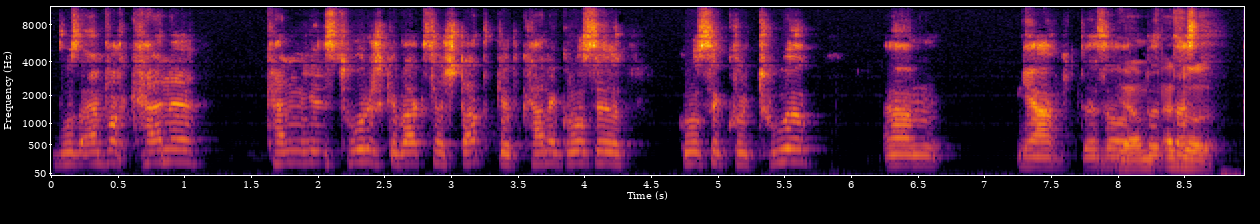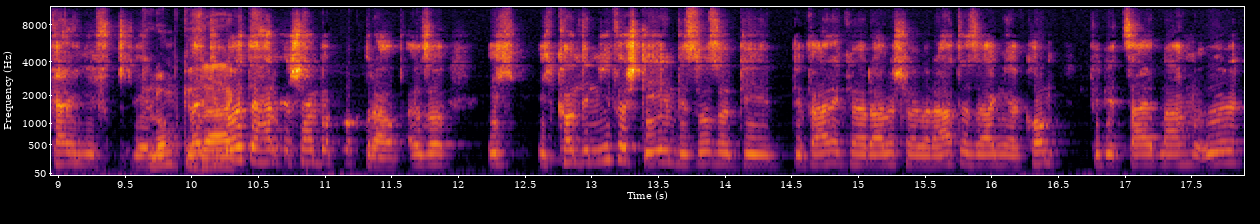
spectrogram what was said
wo es einfach keine, keine historisch gewachsene Stadt gibt, keine große, große Kultur. Ähm, ja, also, ja, also das kann ich nicht verstehen. Plump gesagt, Weil die Leute haben ja scheinbar Bock drauf. Also ich, ich konnte nie verstehen, wieso so die, die Vereinigten Arabischen Emirate sagen, ja komm, für die Zeit nach dem Öl,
